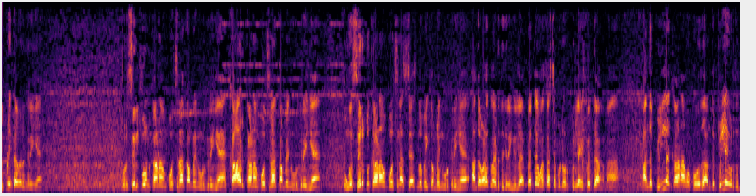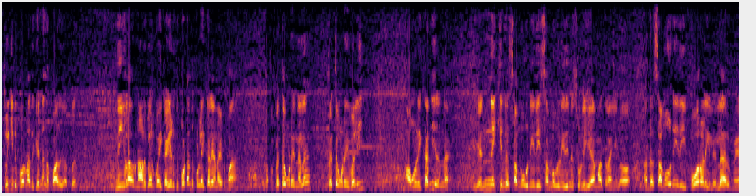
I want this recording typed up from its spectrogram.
எப்படி தவறுங்கிறீங்க? ஒரு செல்போன் காணாமல் போச்சுன்னா கம்ப்ளைண்ட் கொடுக்குறீங்க. கார் காணாமல் போச்சுன்னா கம்ப்ளைண்ட் கொடுக்குறீங்க. உங்க செருப்பு காணாம போச்சுன்னா ஸ்டேஷன்ல போய் கம்ப்ளைண்ட் கொடுக்குறீங்க. அந்த வழக்கெல்லாம் எடுத்துக்கிறீங்கல்ல. பெத்தவங்க கஷ்டப்பட்டு ஒரு பிள்ளையை பெத்தாங்கன்னா அந்த பிள்ளை காணாம போகுது அந்த பிள்ளை ஒருத்தர் தூக்கிட்டு போறோம்னா அதுக்கு என்னங்க பாதுகாப்பு? நீங்களாம் ஒரு நாலு பேர் போய் கையெழுத்து போட்டால் அந்த பிள்ளை கல்யாணம் ஆயிடுமா? அப்ப பெத்தவங்களுடைய நிலை பெத்தவங்களுடைய வழி அவங்களுடைய கண்ணீர் என்ன? என்னைக்கு இந்த சமூக நீதி சமூக நீதின்னு சொல்லி ஏமாத்துறாங்களோ அந்த சமூக நீதி போராளிகள் எல்லாருமே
